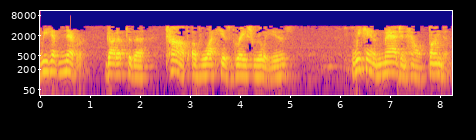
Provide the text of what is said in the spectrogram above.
We have never got up to the top of what His grace really is. We can't imagine how abundant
